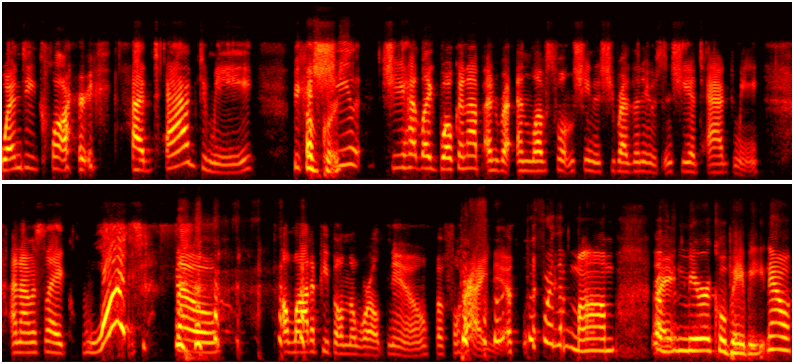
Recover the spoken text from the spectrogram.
Wendy Clark had tagged me because she she had like woken up and re- and loves Fulton Sheen and she read the news and she had tagged me and I was like what so a lot of people in the world knew before I knew for the mom Right. of the miracle baby. Now,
